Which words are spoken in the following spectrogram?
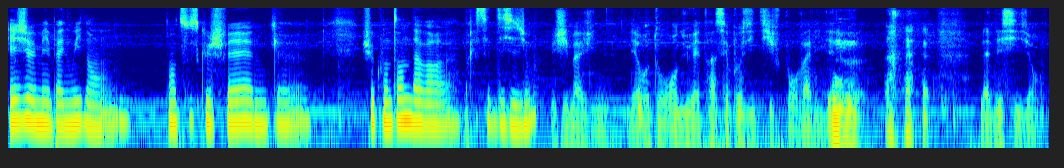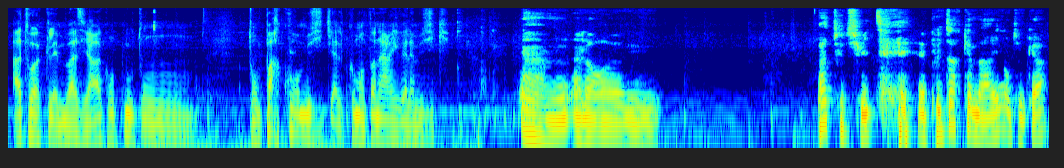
et je m'épanouis dans, dans tout ce que je fais. Donc, euh, je suis contente d'avoir pris cette décision. J'imagine. Les retours ont dû être assez positifs pour valider mmh. la décision. À toi, Clem, vas-y, raconte-nous ton, ton parcours musical. Comment t'en es arrivé à la musique? Euh, Alors, euh, pas tout de suite. Plus tard que Marine, en tout cas.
